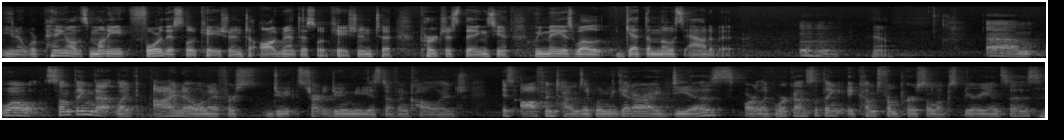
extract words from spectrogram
you know, we're paying all this money for this location to augment this location to purchase things. You know, we may as well get the most out of it. mm-hmm. Yeah. Um, well, something that like I know when I first do started doing media stuff in college is oftentimes like when we get our ideas or like work on something, it comes from personal experiences.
